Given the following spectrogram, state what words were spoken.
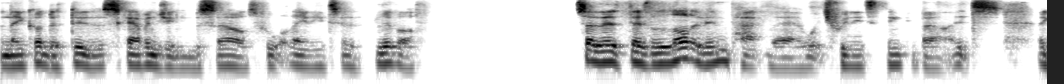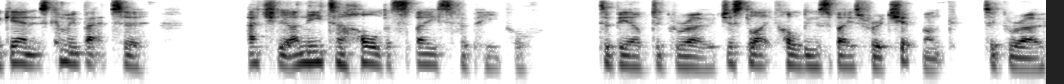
and they've got to do the scavenging themselves for what they need to live off. So there's there's a lot of impact there which we need to think about. It's again, it's coming back to actually I need to hold a space for people to be able to grow, just like holding space for a chipmunk to grow.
